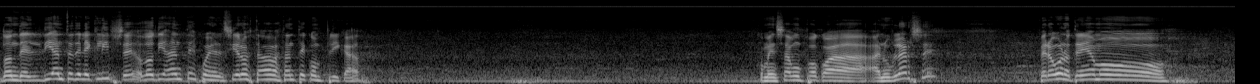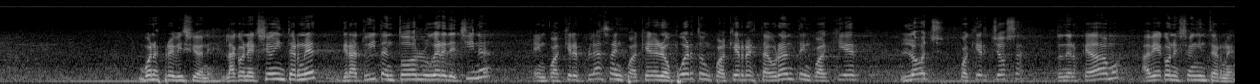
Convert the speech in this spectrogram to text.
donde el día antes del eclipse, o dos días antes, pues el cielo estaba bastante complicado. Comenzaba un poco a, nublarse, pero bueno, teníamos buenas previsiones. La conexión a Internet gratuita en todos los lugares de China, en cualquier plaza, en cualquier aeropuerto, en cualquier restaurante, en cualquier lodge, cualquier choza donde nos quedábamos, había conexión a Internet.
